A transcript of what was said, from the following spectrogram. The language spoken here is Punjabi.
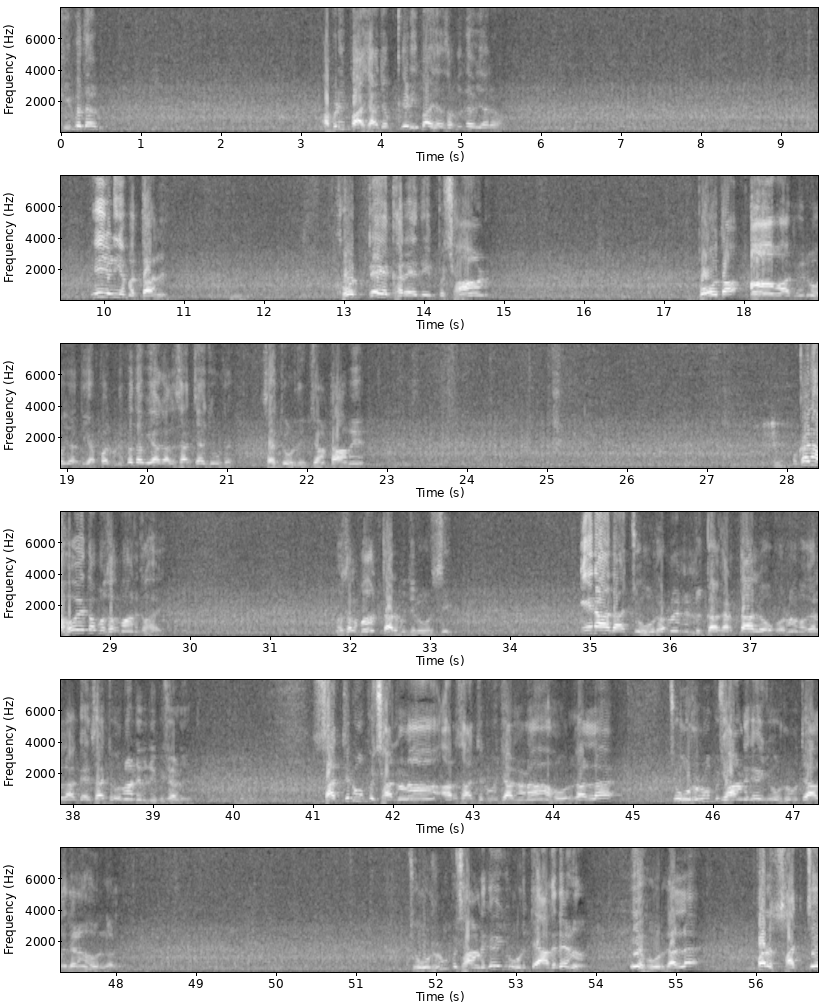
ਕੀ ਪਤਾ ਆਪਣੀ ਭਾਸ਼ਾ ਚੋਂ ਕਿਹੜੀ ਭਾਸ਼ਾ ਸਮਝਦਾ ਵਿਚਾਰਾ? ਇਹ ਜਿਹੜੀਆਂ ਮੱਤਾਂ ਨੇ, ਖੋਟੇ ਖਰੇ ਦੀ ਪਛਾਣ ਬਹੁਤ ਆਮ ਆਦਮੀ ਨੂੰ ਹੋ ਜਾਂਦੀ ਆਪਾਂ ਨੂੰ ਨਹੀਂ ਪਤਾ ਵੀ ਆ ਗੱਲ ਸੱਚ ਹੈ ਝੂਠ ਹੈ ਸੱਚ, ਝੂਠ ਦੀ ਪਛਾਣ ਤਾਂ ਆਵੇਂ। ਉਹ ਕਹਿੰਦਾ, ਹੋਏ ਤਾਂ ਮੁਸਲਮਾਨ ਕਹਾਏ। ਮੁਸਲਮਾਨ ਧਰਮ ਜ਼ਰੂਰ ਸੀ। ਇਹਨਾਂ ਦਾ ਝੂਠ ਉਹਨਾਂ ਨੇ ਲੱਗਾ ਕਰਤਾ, ਲੋਕ ਉਹਨਾਂ ਮਗਰ ਲੱਗ ਗਏ। ਸੱਚ ਉਹਨਾਂ ਨੇ ਵੀ ਨਹੀਂ ਪਛਾਣਿਆ। ਸੱਚ ਨੂੰ ਪਛਾਣਨਾ ਔਰ ਸੱਚ ਨੂੰ ਜਾਣਨਾ ਹੋਰ ਗੱਲ ਹੈ ਝੂਠ ਨੂੰ ਪਛਾਣ ਕੇ ਝੂਠ ਨੂੰ ਤਿਆਗ ਦੇਣਾ ਹੋਰ ਗੱਲ ਝੂਠ ਨੂੰ ਪਛਾਣ ਕੇ ਝੂਠ ਤਿਆਗ ਦੇਣਾ ਇਹ ਹੋਰ ਗੱਲ ਹੈ। ਪਰ ਸੱਚ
